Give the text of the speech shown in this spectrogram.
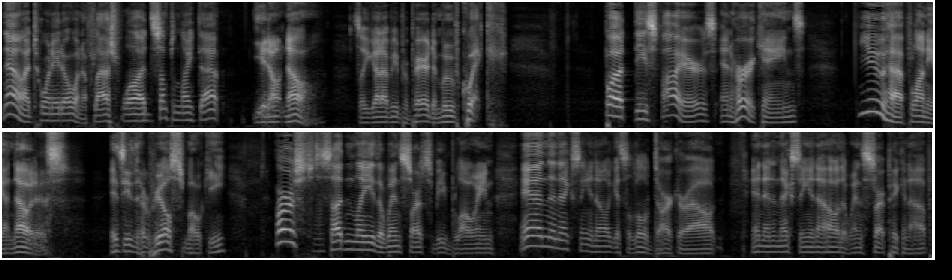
Now, a tornado and a flash flood, something like that, you don't know. So you got to be prepared to move quick. But these fires and hurricanes, you have plenty of notice. It's either real smoky or suddenly the wind starts to be blowing, and the next thing you know, it gets a little darker out. And then the next thing you know, the winds start picking up.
